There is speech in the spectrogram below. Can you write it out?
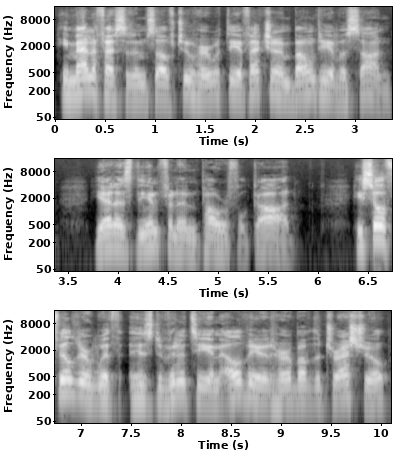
He manifested Himself to her with the affection and bounty of a Son, yet as the infinite and powerful God. He so filled her with his divinity and elevated her above the terrestrial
